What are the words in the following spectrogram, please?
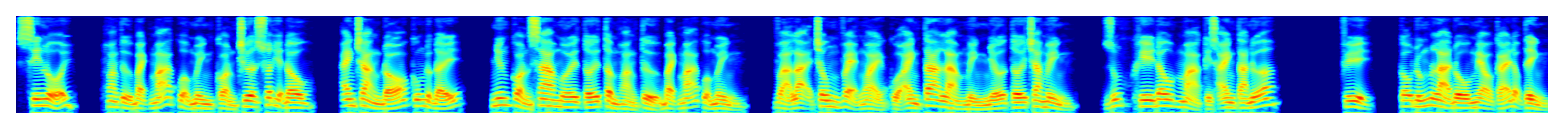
Xin lỗi, hoàng tử bạch mã của mình còn chưa xuất hiện đâu, anh chàng đó cũng được đấy, nhưng còn xa mới tới tầm hoàng tử bạch mã của mình, và lại trông vẻ ngoài của anh ta làm mình nhớ tới cha mình, dũng khi đâu mà kỳ anh ta nữa. Phi, cậu đúng là đồ mèo cái động tình,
